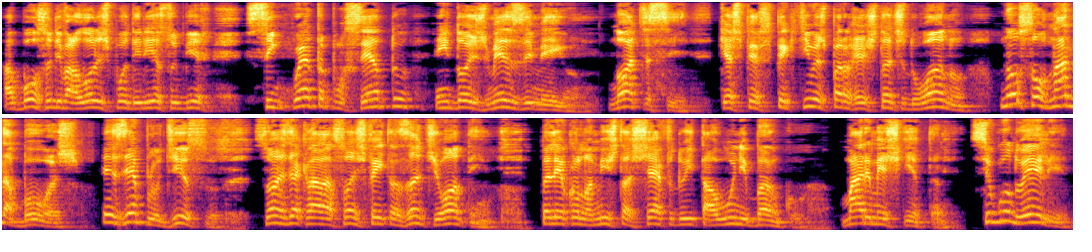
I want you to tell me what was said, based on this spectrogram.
a Bolsa de Valores poderia subir 50% em dois meses e meio. Note-se que as perspectivas para o restante do ano não são nada boas. Exemplo disso são as declarações feitas anteontem pelo economista-chefe do Itaú Unibanco, Mário Mesquita. Segundo ele,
